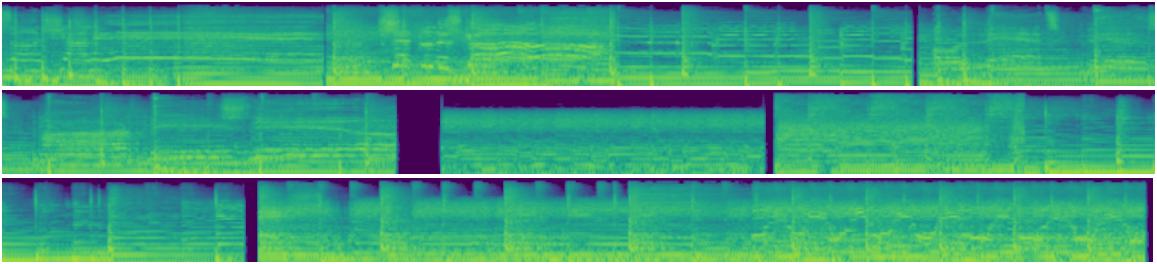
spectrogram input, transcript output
sun shining. Shetland is gone.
